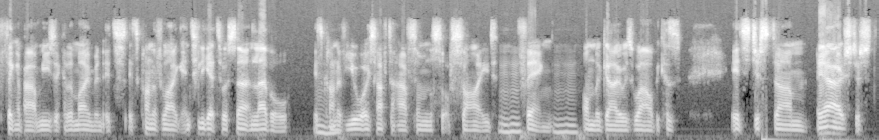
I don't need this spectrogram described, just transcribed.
thing about music at the moment. It's it's kind of like until you get to a certain level, it's Mhm. kind of you always have to have some sort of side Mhm. thing Mhm. on the go as well because it's just um, yeah, it's just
